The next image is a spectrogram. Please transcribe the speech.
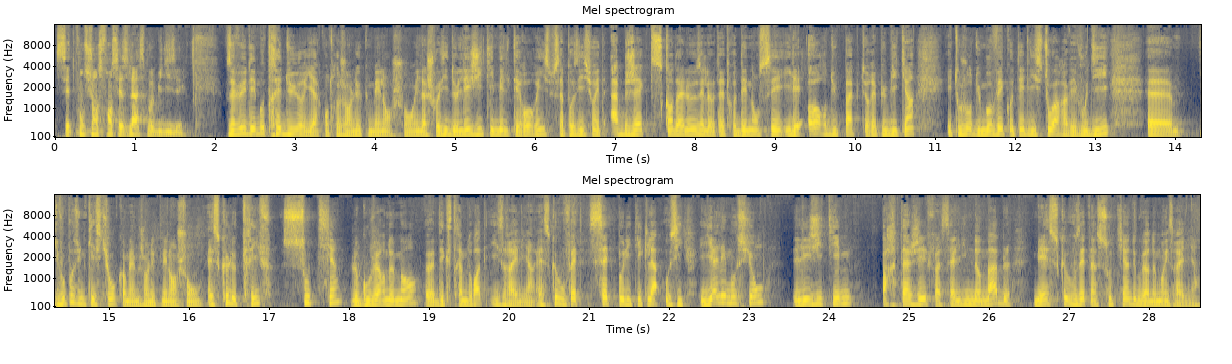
cette conscience française-là à se mobiliser. Vous avez eu des mots très durs hier contre Jean-Luc Mélenchon. Il a choisi de légitimer le terrorisme. Sa position est abjecte, scandaleuse. Elle doit être dénoncée. Il est hors du pacte républicain et toujours du mauvais côté de l'histoire, avez-vous dit. Euh, il vous pose une question quand même, Jean-Luc Mélenchon. Est-ce que le CRIF soutient le gouvernement euh, d'extrême droite israélien? Est-ce que vous faites cette politique-là aussi? Il y a l'émotion légitime, partagée face à l'innommable, mais est-ce que vous êtes un soutien du gouvernement israélien?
